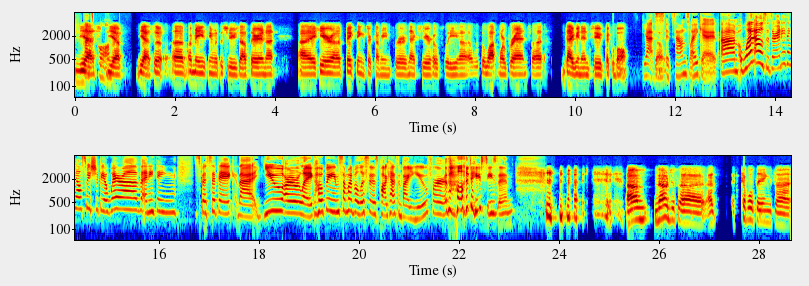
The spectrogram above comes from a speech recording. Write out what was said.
yes, cool. yeah, yeah. So uh, amazing with the shoes out there, and I, I hear uh, big things are coming for next year. Hopefully, uh, with a lot more brands uh, diving into pickleball. Yes, so. it sounds like it. Um, what else? Is there anything else we should be aware of? Anything specific that you are like hoping someone will listen to this podcast and buy you for the holiday season? um, no, just uh, a, a couple of things. Uh,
